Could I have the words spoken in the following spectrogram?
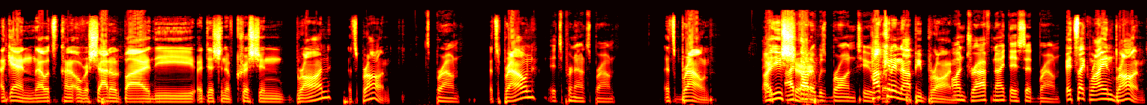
again, that was kind of overshadowed by the addition of Christian Braun. It's Braun. It's Brown. It's Brown. It's pronounced Brown. It's Brown. Are you sure? I thought it was Braun too. How can it not be Braun? On draft night, they said Brown. It's like Ryan Braun.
